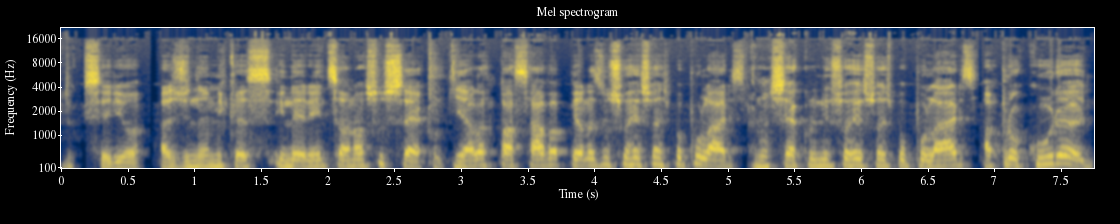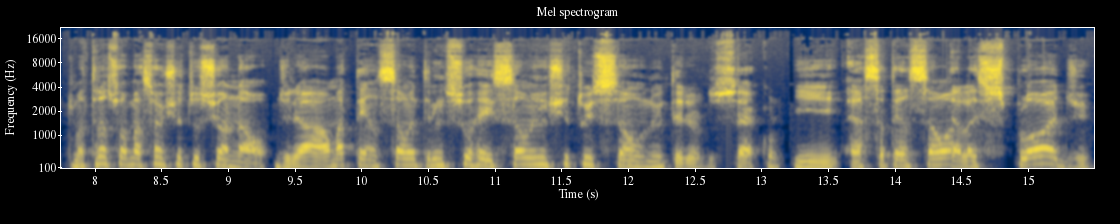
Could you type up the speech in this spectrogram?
do que seriam as dinâmicas inerentes ao nosso século. E ela passava pelas insurreições populares. Num século de insurreições populares, a procura de uma transformação institucional. Diria, há uma tensão entre insurreição e instituição no interior do século. E essa tensão, ela explode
